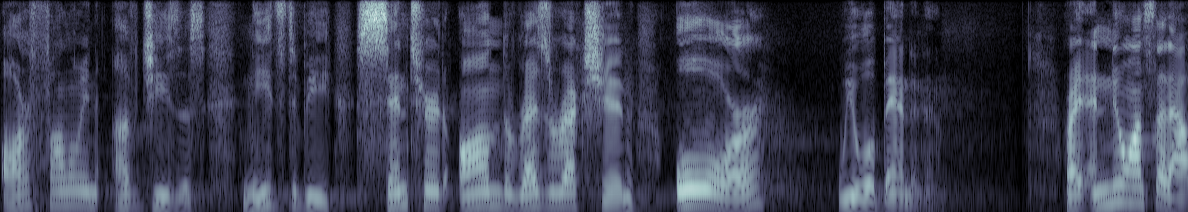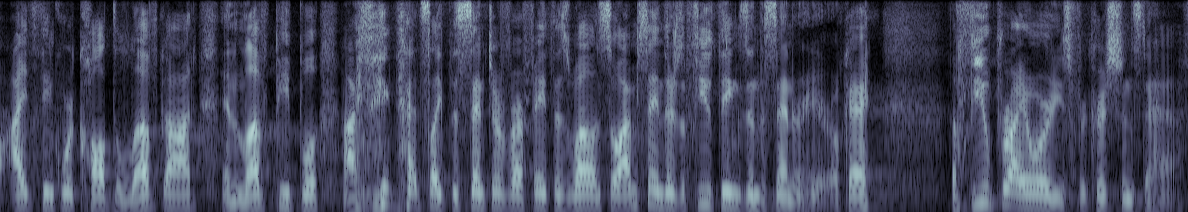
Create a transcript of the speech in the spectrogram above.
Our following of Jesus needs to be centered on the resurrection, or we will abandon him. Right? And nuance that out. I think we're called to love God and love people. I think that's like the center of our faith as well. And so I'm saying there's a few things in the center here, okay? A few priorities for Christians to have.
